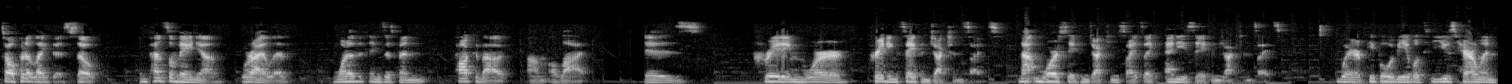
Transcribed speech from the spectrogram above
so I'll put it like this. So in Pennsylvania, where I live, one of the things that's been talked about um, a lot is creating more creating safe injection sites. Not more safe injection sites, like any safe injection sites, where people would be able to use heroin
